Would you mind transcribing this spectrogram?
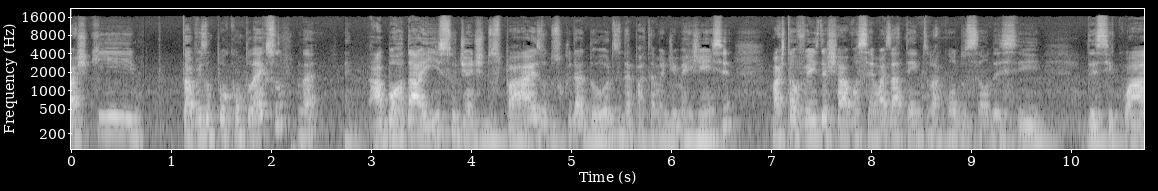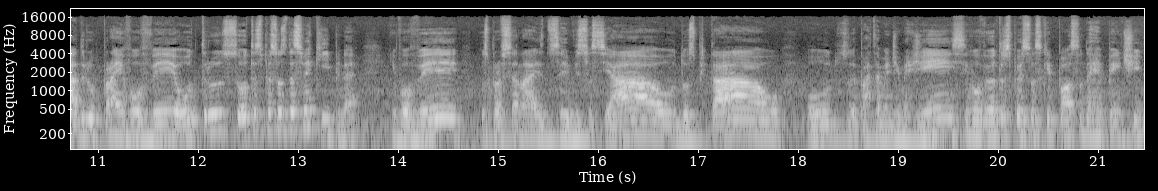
acho que talvez um pouco complexo, né? Abordar isso diante dos pais ou dos cuidadores no departamento de emergência, mas talvez deixar você mais atento na condução desse, desse quadro para envolver outros, outras pessoas da sua equipe, né? Envolver os profissionais do serviço social, do hospital ou do departamento de emergência, envolver outras pessoas que possam, de repente,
